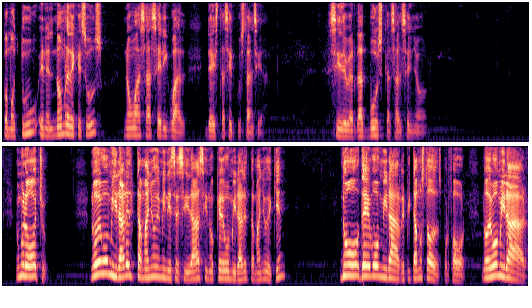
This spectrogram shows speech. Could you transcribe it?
Como tú en el nombre de Jesús no vas a ser igual de esta circunstancia. Si de verdad buscas al Señor. Número 8. No debo mirar el tamaño de mi necesidad, sino que debo mirar el tamaño de quién. No debo mirar, repitamos todos, por favor. No debo mirar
